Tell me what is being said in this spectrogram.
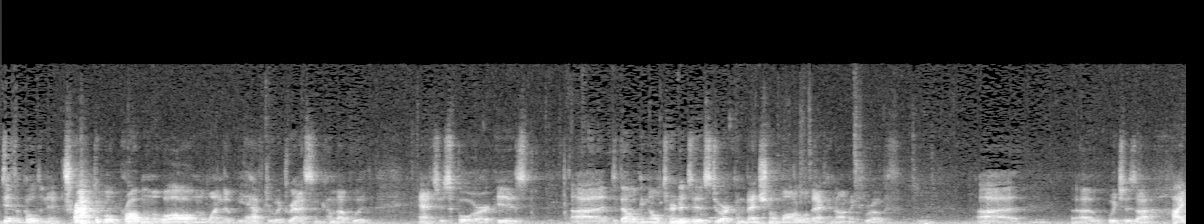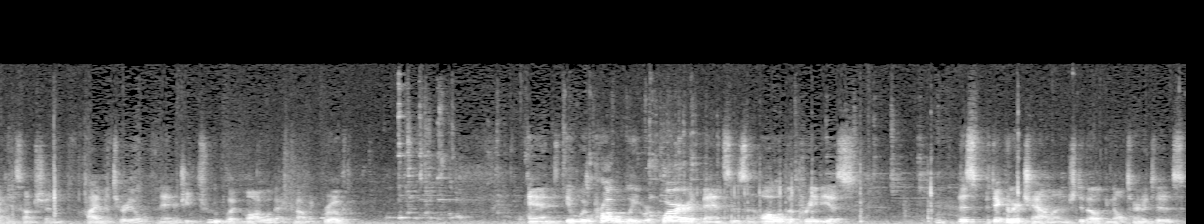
difficult and intractable problem of all, and the one that we have to address and come up with answers for, is uh, developing alternatives to our conventional model of economic growth, uh, uh, which is a high consumption, high material and energy throughput model of economic growth. And it would probably require advances in all of the previous, this particular challenge, developing alternatives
